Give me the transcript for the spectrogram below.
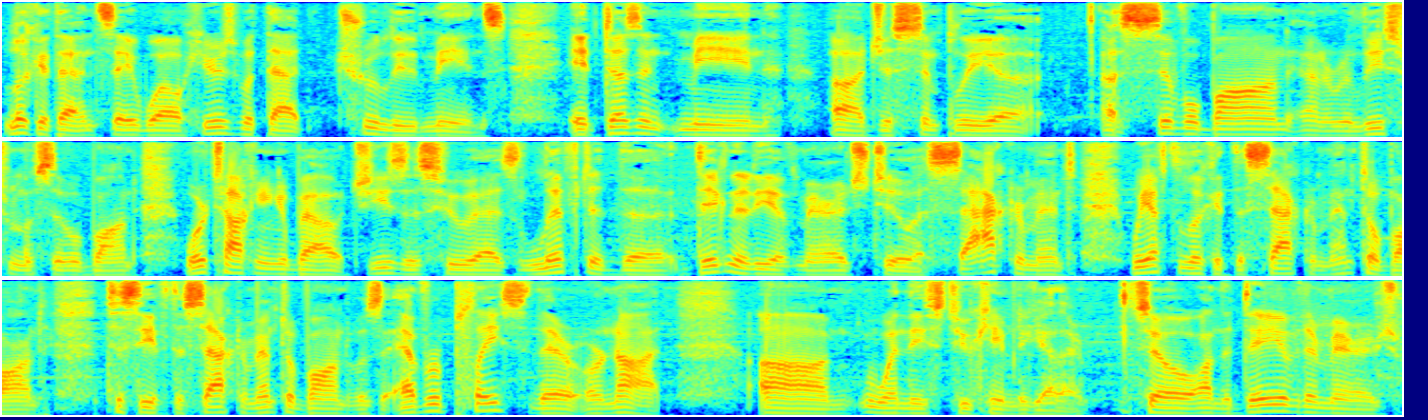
look at that and say, well, here's what that truly means. It doesn't mean uh, just simply a, a civil bond and a release from a civil bond. We're talking about Jesus who has lifted the dignity of marriage to a sacrament. We have to look at the sacramental bond to see if the sacramental bond was ever placed there or not um, when these two came together. So on the day of their marriage,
